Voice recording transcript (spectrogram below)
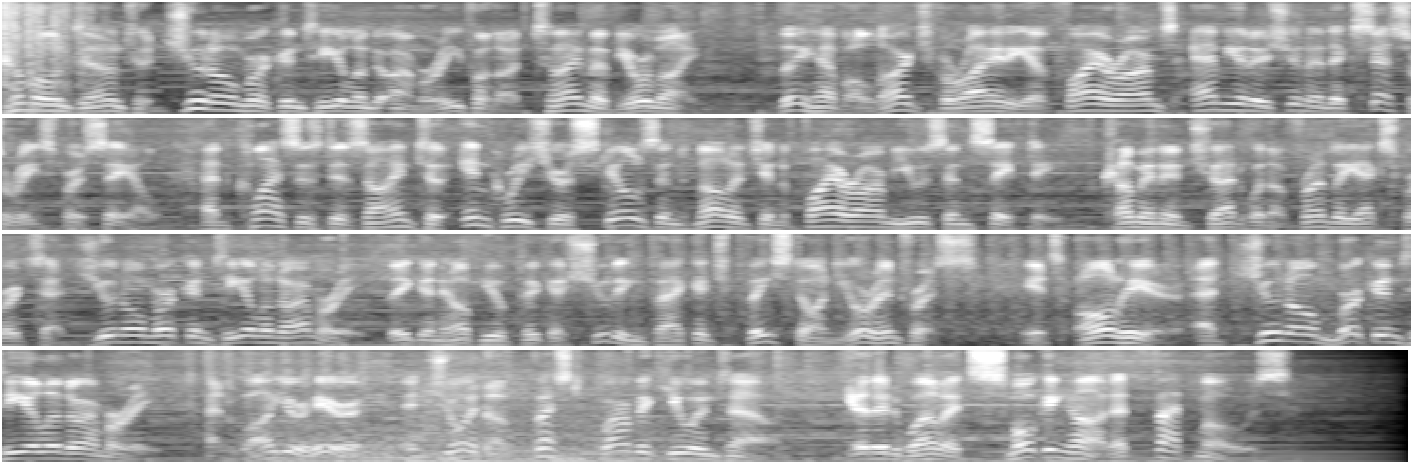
Come on down to Juneau Mercantile and Armory for the time of your life. They have a large variety of firearms, ammunition, and accessories for sale, and classes designed to increase your skills and knowledge in firearm use and safety. Come in and chat with the friendly experts at Juneau Mercantile and Armory. They can help you pick a shooting package based on your interests. It's all here at Juneau Mercantile and Armory. And while you're here, enjoy the best barbecue in town. Get it while it's smoking hot at Fat Mo's.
